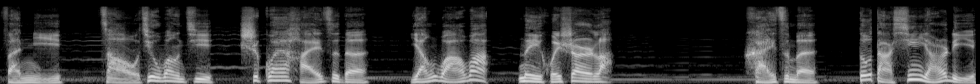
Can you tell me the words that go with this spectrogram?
凡妮早就忘记吃乖孩子的洋娃娃那回事儿了。孩子们都打心眼里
